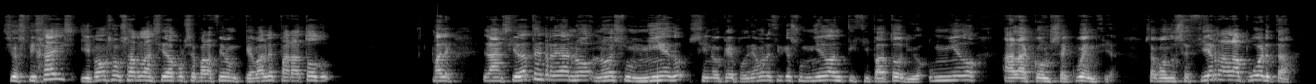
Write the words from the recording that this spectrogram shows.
si os fijáis, y vamos a usar la ansiedad por separación, que vale para todo, ¿vale? La ansiedad en realidad no, no es un miedo, sino que podríamos decir que es un miedo anticipatorio, un miedo a la consecuencia. O sea, cuando se cierra la puerta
